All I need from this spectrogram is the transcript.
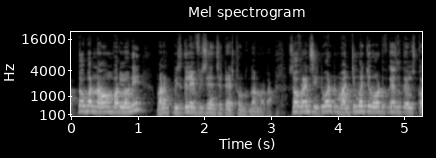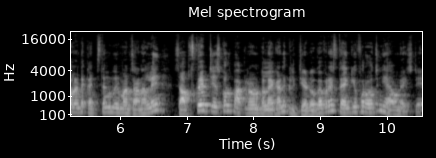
అక్టోబర్ నవంబర్లోని మనకు ఫిజికల్ ఎఫిషియన్సీ టెస్ట్ ఉంటుందన్నమాట. సో ఫ్రెండ్స్ ఇటువంటి మంచి మంచి నోటిఫికేషన్ తెలుసుకోవాలంటే ఖచ్చితంగా మీరు మన ఛానల్ని సబ్స్క్రైబ్ చేసుకొని పక్కన ఉన్న బెల్ ఐకాన్ని క్లిక్ చేయండి. Okay friends? Thank you for watching. Have nice day.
